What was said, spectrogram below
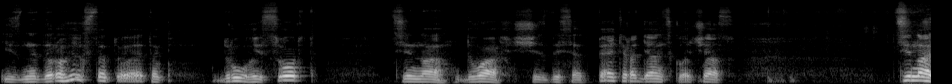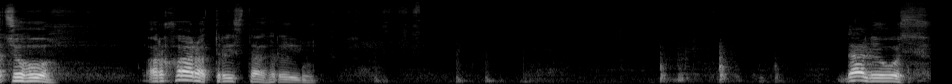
із недорогих статуеток. Другий сорт. Ціна 2,65 радянського часу. Ціна цього архара 300 гривень. Далі ось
